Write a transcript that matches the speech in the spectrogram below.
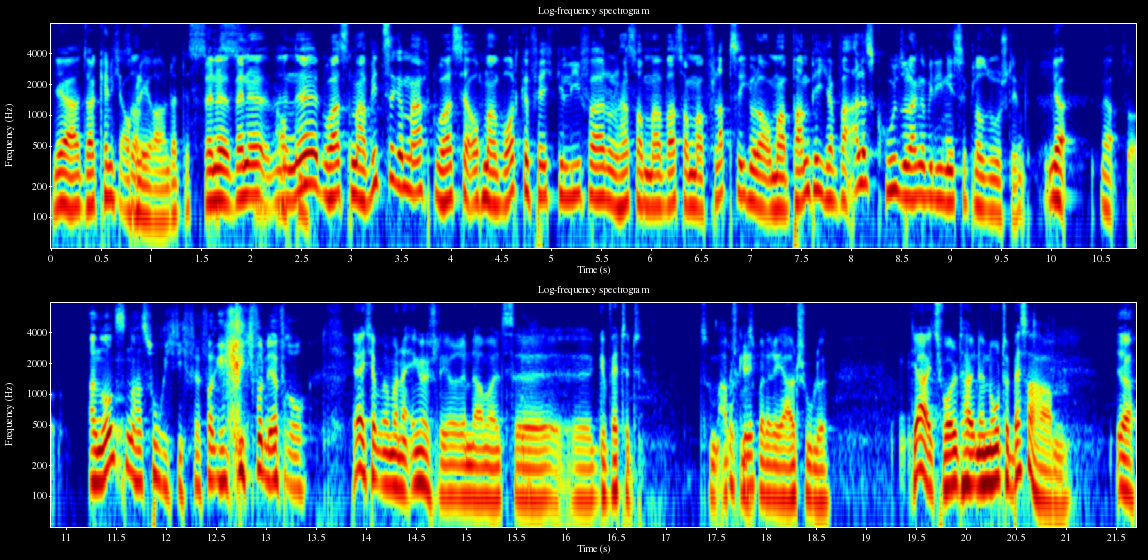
Ja, da kenne ich auch So. Lehrer und das ist. Wenn du, ist wenn du, ne, du hast mal Witze gemacht, du hast ja auch mal ein Wortgefecht geliefert und hast auch mal was auch mal flapsig oder auch mal pumpig. Das war alles cool, solange wie die nächste Klausur stimmt. Ja, ja. So. Ansonsten hast du richtig Pfeffer gekriegt von der Frau. Ja, ich habe mit meiner Englischlehrerin damals äh, äh, gewettet. Zum Abschluss Okay. bei der Realschule. Ja, ich wollte halt eine Note besser haben. Ja.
